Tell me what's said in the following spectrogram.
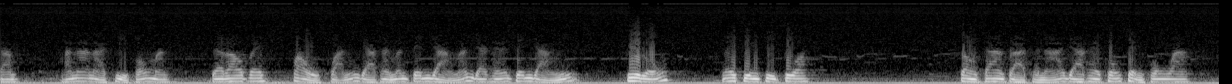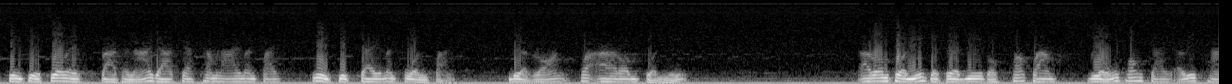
ตามฐานะหน้าที่ของมัน แต่เราไปเฝ้าฝัน อยากให้มันเป็นอย่างนั้น อยากให้มันเป็นอย่างนี้ คือหลงในสิ่งที่ตัว ต้องการปรารถนาอยากให้คงเส้นคงวาสิ่งที่ตัวไปปรารถนาอยากจะทำลายมันไปนี่จิตใจมันปวนฝันเดือดร้อนเพราะอารมณ์ส่วนนี้ อารมณ์ส่วนนี้จะเกิดมีก็เพราะความหลงคล้องใจอวิชชา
